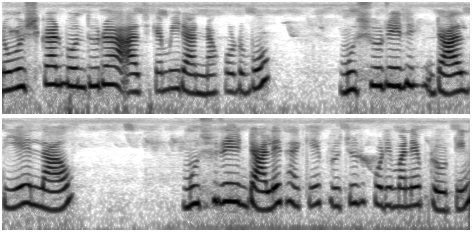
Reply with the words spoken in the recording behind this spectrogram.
নমস্কার বন্ধুরা, আজকে আমি রান্না করব মুসুরির ডাল দিয়ে লাউ। মুসুরির ডালে থাকে প্রচুর পরিমাণে প্রোটিন।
